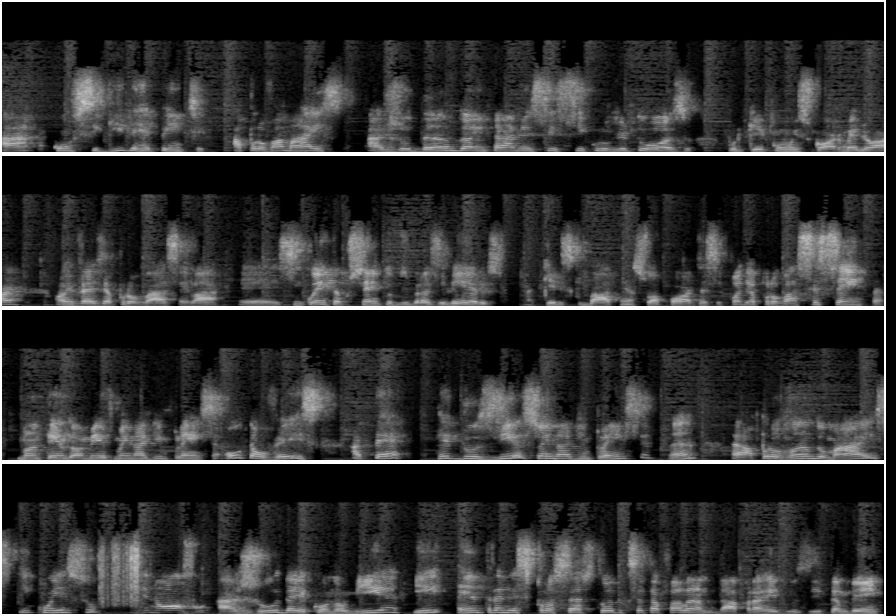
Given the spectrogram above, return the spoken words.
a conseguir, de repente, aprovar mais, ajudando a entrar nesse ciclo virtuoso porque com um score melhor, ao invés de aprovar, sei lá, é, 50% dos brasileiros, aqueles que batem a sua porta, você pode aprovar 60%, mantendo a mesma inadimplência. Ou talvez até reduzir a sua inadimplência, né? aprovando mais e com isso, de novo, ajuda a economia e entra nesse processo todo que você está falando. Dá para reduzir também,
